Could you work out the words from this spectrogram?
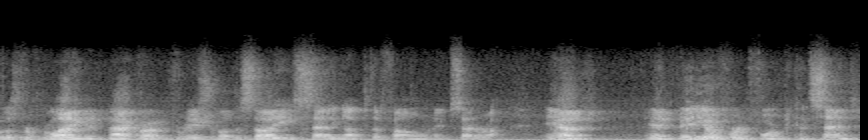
both for providing background information about the study, setting up the phone, etc. And, and video for informed consent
